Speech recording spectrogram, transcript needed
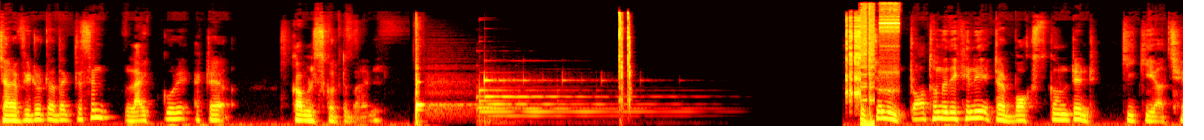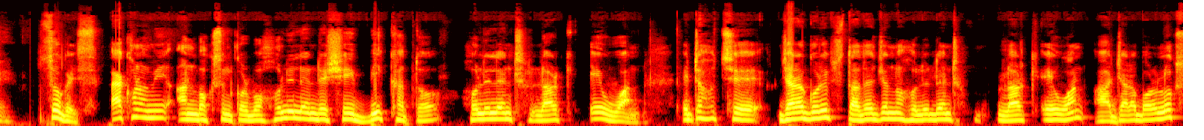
যারা ভিডিওটা দেখতেছেন লাইক করে একটা কমেন্টস করতে পারেন। চলুন, প্রথমে দেখে নিই এটার বক্স কন্টেন্ট কি কি আছে। সো গাইস এখন আমি আনবক্সিং করব হোলিল্যান্ডের সেই বিখ্যাত হোলিল্যান্ড লার্ক এ ওয়ান। এটা হচ্ছে, যারা গরিব তাদের জন্য হোলিল্যান্ড লার্ক এ ওয়ান, আর যারা বড় লোকস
